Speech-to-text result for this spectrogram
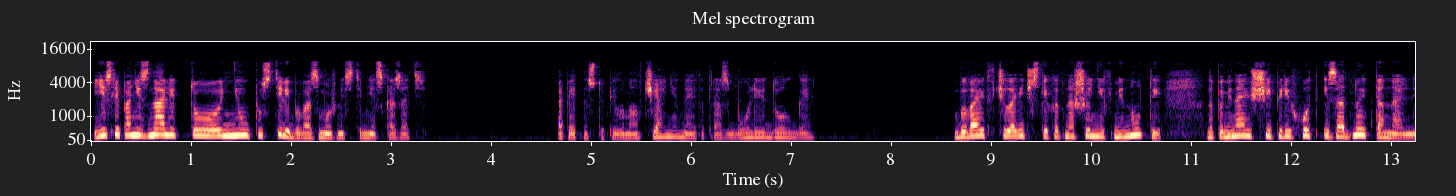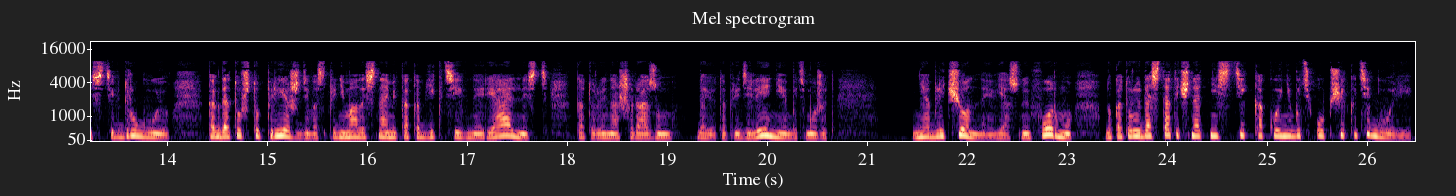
Если бы они знали, то не упустили бы возможности мне сказать. Опять наступило молчание, на этот раз более долгое. Бывают в человеческих отношениях минуты, напоминающие переход из одной тональности в другую, когда то, что прежде воспринималось нами как объективная реальность, которой наш разум дает определение, быть может, не облеченная в ясную форму, но которую достаточно отнести к какой-нибудь общей категории.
